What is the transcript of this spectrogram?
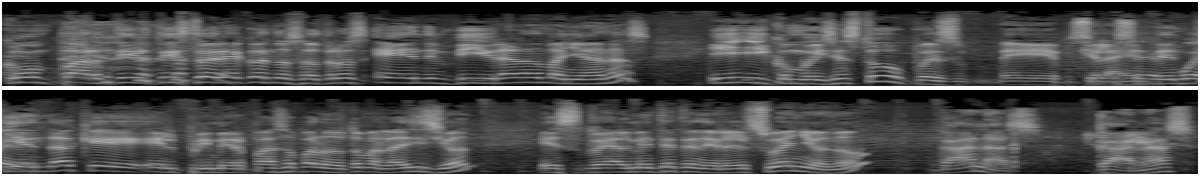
compartir tu historia con nosotros en Vibra las Mañanas. Y, y como dices tú, pues eh, que Sí la gente entienda que el primer paso para uno tomar la decisión es realmente tener el sueño, ¿no? Ganas, ganas.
